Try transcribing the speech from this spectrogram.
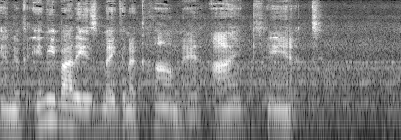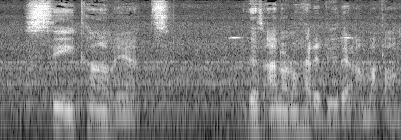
And if anybody is making a comment, I can't see comments because I don't know how to do that on my phone.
